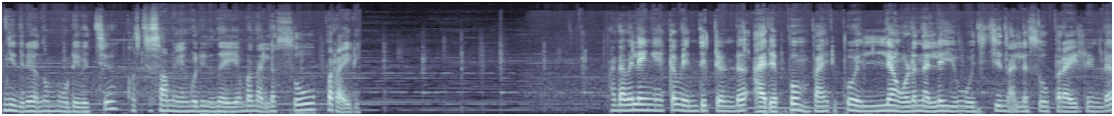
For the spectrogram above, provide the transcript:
ഇനി ഇതിനെ ഒന്ന് മൂടി വെച്ച് കുറച്ച് സമയം കൂടി ഇരുന്ന് കഴിയുമ്പോൾ നല്ല സൂപ്പറായിരിക്കും പടവലങ്ങയൊക്കെ വെന്തിട്ടുണ്ട്. അരപ്പും പരിപ്പും എല്ലാം കൂടെ നല്ല യോജിച്ച് നല്ല സൂപ്പറായിട്ടുണ്ട്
